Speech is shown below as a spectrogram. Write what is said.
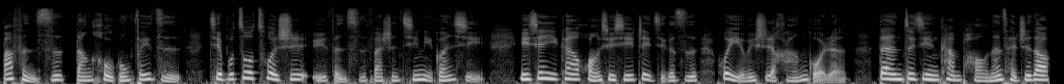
把粉丝当后宫妃子，且不做措施与粉丝发生亲密关系。以前一看黄旭熙这几个字，会以为是韩国人，但最近看跑男才知道，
